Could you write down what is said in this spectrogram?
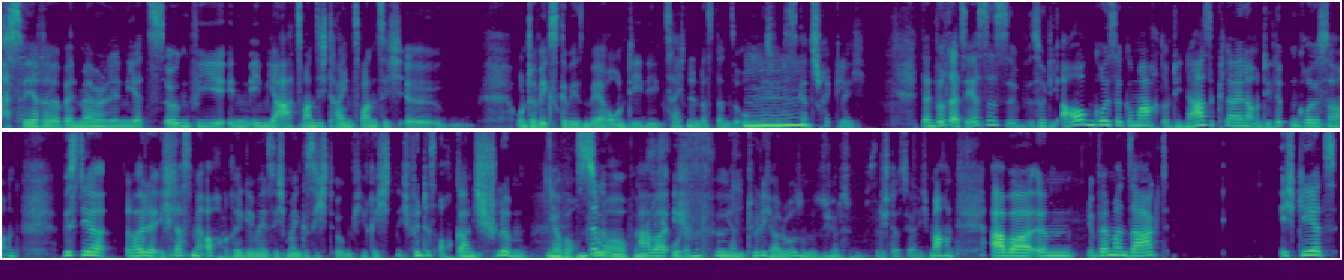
Was wäre, wenn Marilyn jetzt irgendwie im, im Jahr 2023 äh, unterwegs gewesen wäre und die, die zeichnen das dann so um. Ich finde das ganz schrecklich. Dann wird als erstes so die Augen größer gemacht und die Nase kleiner und die Lippen größer. Und wisst ihr, Leute, ich lasse mir auch regelmäßig mein Gesicht irgendwie richten. Ich finde das auch gar nicht schlimm. Ja, warum denn auch, wenn du aber dich wohl ich, damit fühlst? Ja, natürlich, hallo, sonst würde ich, ich das ja nicht machen. Aber ähm, wenn man sagt, ich gehe jetzt,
